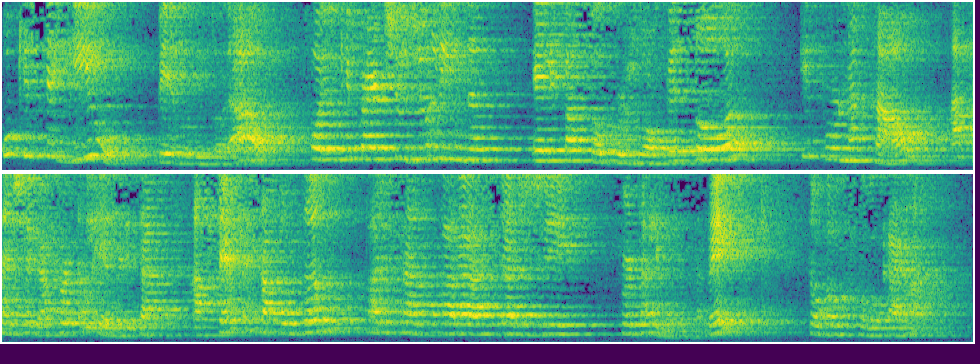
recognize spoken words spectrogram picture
O que seguiu pelo litoral foi o que partiu de Olinda. Ele passou por João Pessoa e por Natal até chegar a Fortaleza. Ele tá, a seta está apontando para, o estado, para a cidade de Fortaleza, tá bem? Então vamos colocar lá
